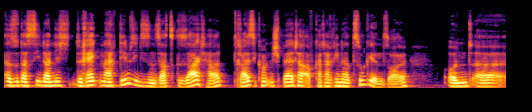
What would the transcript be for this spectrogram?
also dass sie dann nicht direkt nachdem sie diesen Satz gesagt hat, drei Sekunden später auf Katharina zugehen soll und äh,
